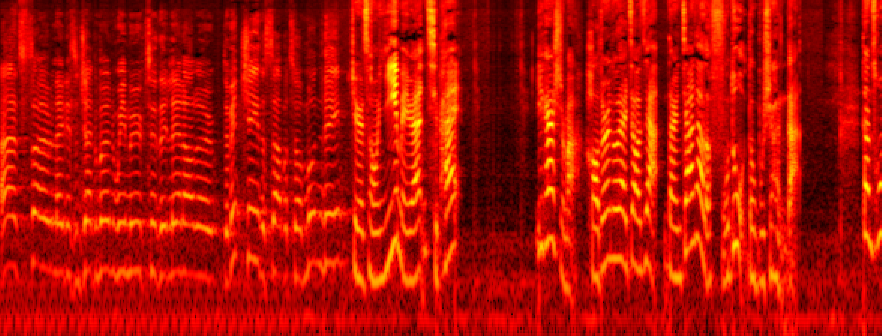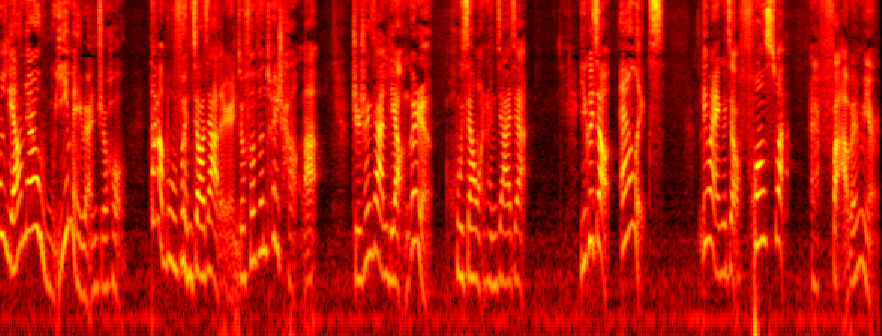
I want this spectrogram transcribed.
And so, ladies and gentlemen, we move to the Leonardo da Vinci, the Salvator Mundi。这是从一亿美元起拍，一开始嘛，好多人都在叫价，但是加价的幅度都不是很大。但从两点五亿美元之后，大部分叫价的人就纷纷退场了，只剩下两个人互相往上加价，一个叫 Alex，另外一个叫 Francois，哎，法文名儿。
